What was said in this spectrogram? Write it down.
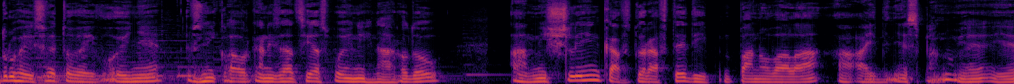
Druhej svetovej vojne vznikla Organizácia spojených národov a myšlienka, ktorá vtedy panovala a aj dnes panuje, je,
